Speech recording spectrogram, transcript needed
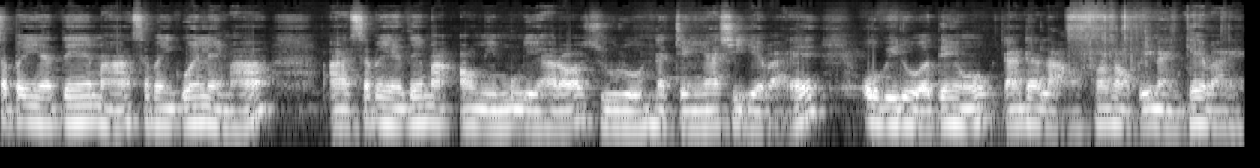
စပိန်အသင်းမှာစပိန်ကွင်းလယ်မှာအာစပိန်အသင်းမှာအောင်မြင်မှုတွေကတော့ယူရိုနှစ်ကြိမ်ရရှိခဲ့ပါတယ်။ Oviedo အသင်းကိုတန်းတက်လာအောင်ဆွမ်းဆောင်ပေးနိုင်ခဲ့ပါတယ်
